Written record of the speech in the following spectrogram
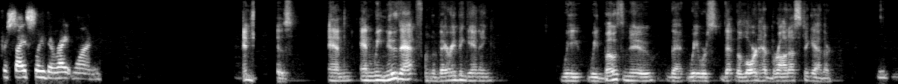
precisely the right one and she is and and we knew that from the very beginning we we both knew that we were that the lord had brought us together mm-hmm.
